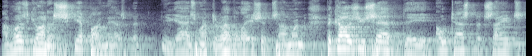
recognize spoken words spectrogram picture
I was going to skip on this, but you guys went to Revelation, someone, because you said the Old Testament saints,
